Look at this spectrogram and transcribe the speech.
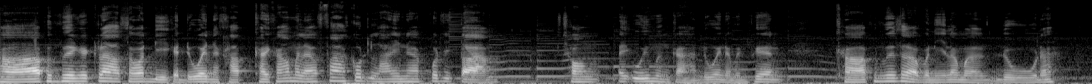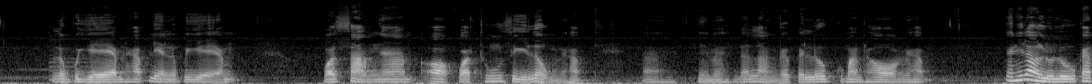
ครับเพื่อนๆก็กล้าสวัสดีกันด้วยนะครับ ใครเข้ามาแล้วฝากกดไลค์นะครับกดติดตามช่องไออุ้ยเมืองการด้วยนะเพื่อนๆครับเพื่อนๆสำหรับวันนี้เรามาดูนะหลวงปู่แย้มนะครับเหรียญหลวงปู่แย้ม วัดสามงามออกวัดทุ่งสีหลงนะครับเห็นไหมด้านหลังก็เป็นรูปกุมารทองนะครับ อย่างที่เรารู้ๆกัน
